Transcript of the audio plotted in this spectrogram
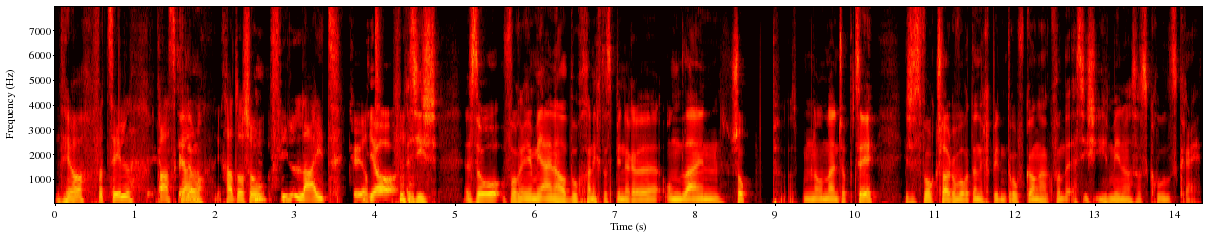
Ja, erzähl, Pascal. Ich habe da schon viel Leid gehört. Ja, es ist so, vor irgendwie eineinhalb Wochen habe ich das bei einer Online-Shop, also bei einem Online-Shop gesehen, ist es vorgeschlagen worden und ich bin drauf gegangen und habe gefunden, es ist irgendwie noch so ein cooles Gerät.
